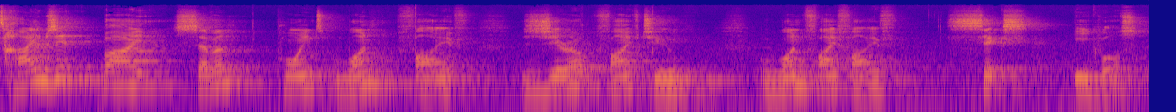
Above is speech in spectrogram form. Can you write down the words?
times it by 7.150521556 equals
